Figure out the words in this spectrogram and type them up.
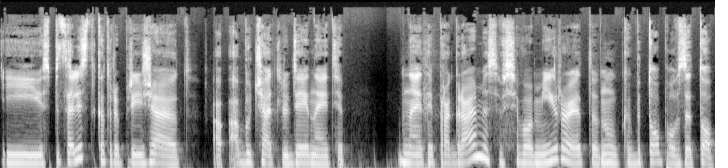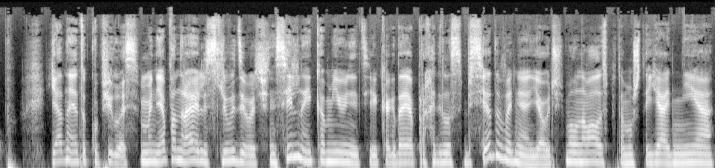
и специалисты, которые приезжают обучать людей на эти на этой программе со всего мира. Это, ну, как бы топ of the топ. Я на это купилась. Мне понравились люди очень сильно и комьюнити. И когда я проходила собеседование, я очень волновалась, потому что я не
